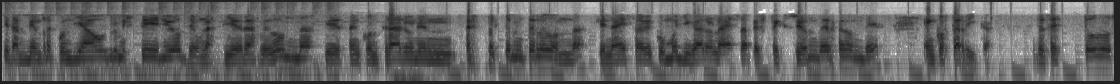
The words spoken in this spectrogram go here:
que también respondía a otro misterio de unas piedras redondas que se encontraron en perfectamente redondas, que nadie sabe cómo llegaron a esa perfección de redondez en Costa Rica. Entonces, todos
